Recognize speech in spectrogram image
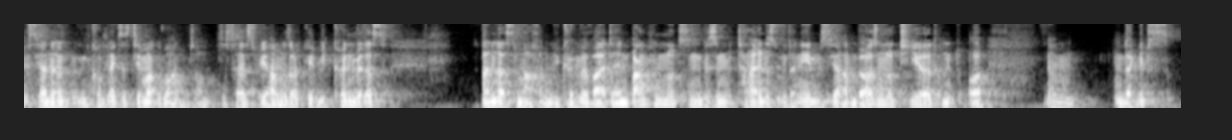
ist ja eine, ein komplexes Thema geworden. So, das heißt, wir haben gesagt, okay, wie können wir das anders machen? Wie können wir weiterhin Banken nutzen? Wir sind mit Teilen des Unternehmens ja am Börsen notiert und, ähm, und da gibt's,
